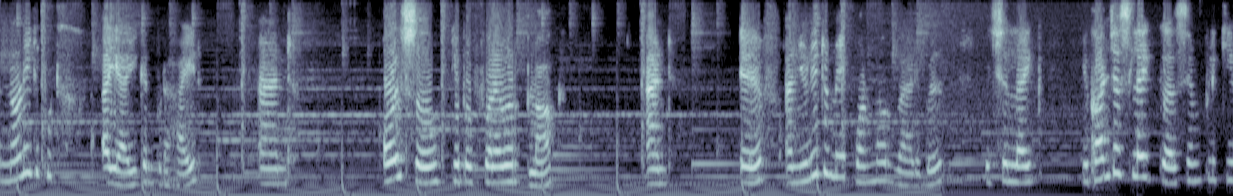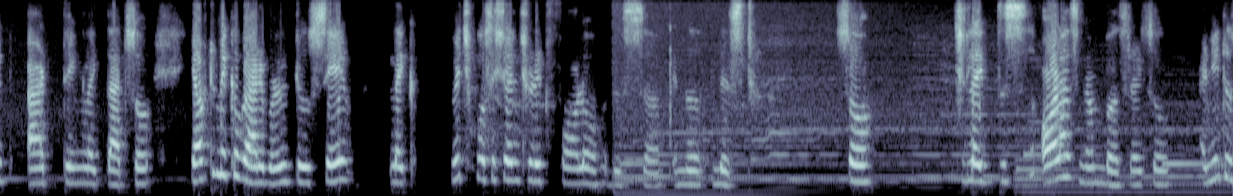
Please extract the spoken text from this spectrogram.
No need to put uh, yeah, you can put a hide. And also keep a forever block. And if and you need to make one more variable which is like you can't just like uh, simply keep add thing like that. So you have to make a variable to say like which position should it follow this uh, in the list. So like this all has numbers right? So i need to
